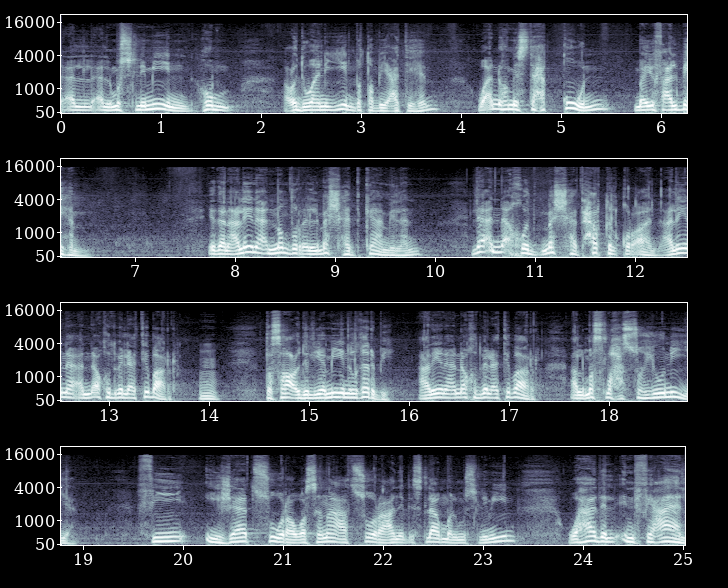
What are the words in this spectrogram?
ال- المسلمين هم عدوانيين بطبيعتهم وأنهم يستحقون ما يفعل بهم. اذا علينا أن ننظر إلى المشهد كاملا لا أن نأخذ مشهد حرق القرآن، علينا أن نأخذ بالاعتبار تصاعد اليمين الغربي، علينا أن نأخذ بالاعتبار المصلحة الصهيونية في إيجاد صورة وصناعة صورة عن الإسلام والمسلمين وهذا الانفعال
